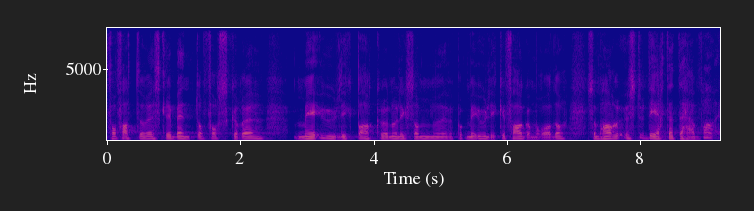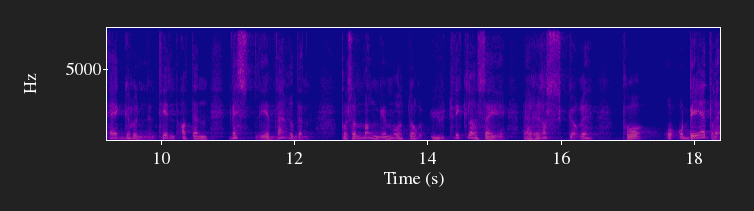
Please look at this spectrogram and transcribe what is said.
forfattere, skribenter, forskere med ulik bakgrunn og liksom eh, med ulike fagområder som har studert dette. her. Hva er grunnen til at den vestlige verden på så mange måter utvikler seg raskere på, og, og bedre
